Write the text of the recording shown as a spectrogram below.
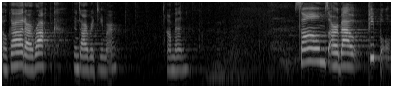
O God, our rock and our redeemer. Amen. Psalms are about people.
